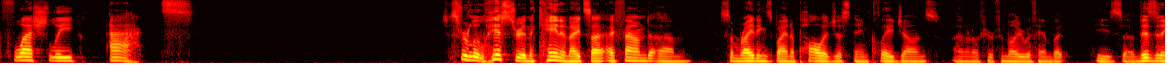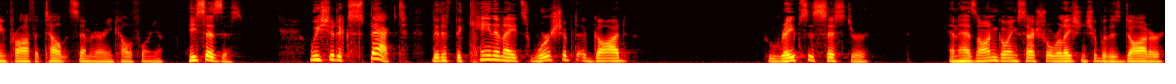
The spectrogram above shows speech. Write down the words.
fleshly acts. Just for a little history in the Canaanites, I, I found um, some writings by an apologist named Clay Jones. I don't know if you're familiar with him, but He's a visiting prophet Talbot Seminary in California. He says this We should expect that if the Canaanites worshiped a God who rapes his sister and has ongoing sexual relationship with his daughter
